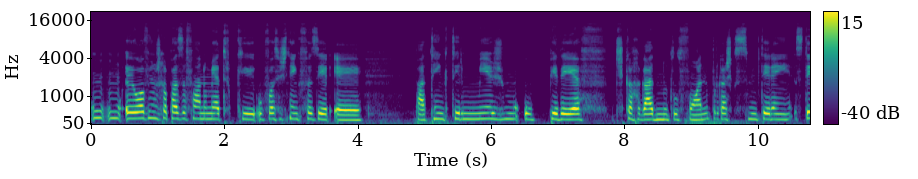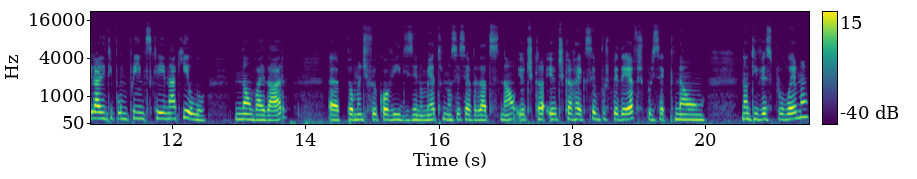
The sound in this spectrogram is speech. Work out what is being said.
Um, um, eu ouvi uns rapazes a falar no metro que o que vocês têm que fazer é pá, têm que ter mesmo o PDF descarregado no telefone, porque acho que se meterem, se tirarem tipo um print screen naquilo, não vai dar. Uh, pelo menos foi o que ouvi dizer no metro, não sei se é verdade se não. Eu, descar eu descarrego sempre os PDFs, por isso é que não, não tive esse problema.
